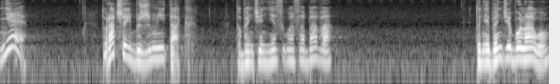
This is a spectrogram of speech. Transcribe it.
Nie. To raczej brzmi tak: To będzie niezła zabawa. To nie będzie bolało.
